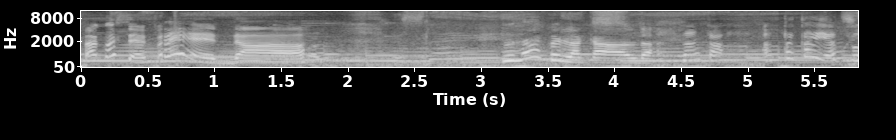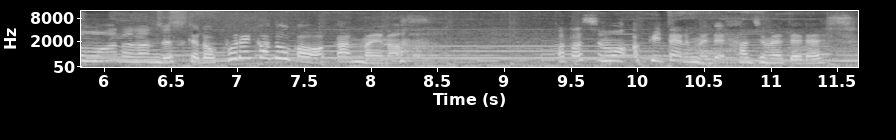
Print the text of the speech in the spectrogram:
ma questa è fredda non è quella calda なんかあったかいやつもあるなんですけどこれかどうかわかんないな。私もアクイテルメで初めてです。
